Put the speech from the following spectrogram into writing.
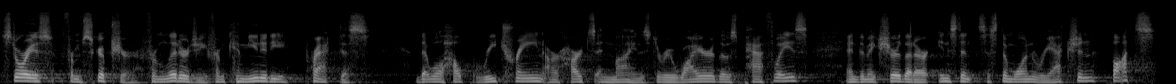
stories from Scripture, from liturgy, from community practice that will help retrain our hearts and minds to rewire those pathways and to make sure that our instant system one reaction thoughts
